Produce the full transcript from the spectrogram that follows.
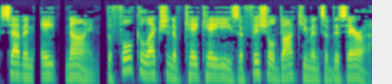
7, 8, 9, the full collection of KKE's official documents of this era.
